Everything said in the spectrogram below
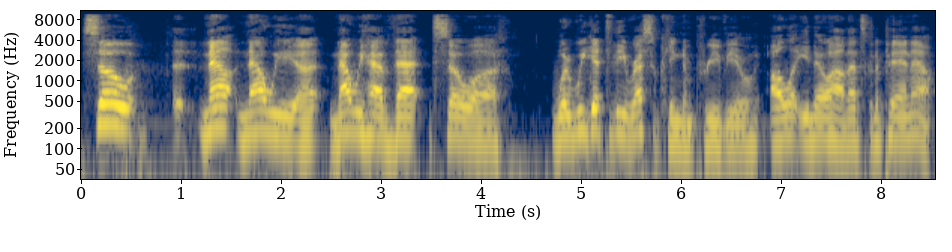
so uh, now now we uh, now we have that. So uh, when we get to the Wrestle Kingdom preview, I'll let you know how that's going to pan out.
